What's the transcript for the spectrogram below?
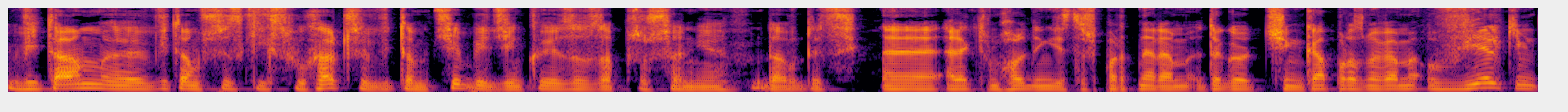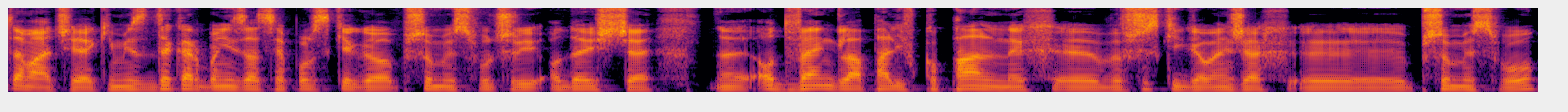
Witam, e, witam wszystkich słuchaczy, witam Ciebie, dziękuję za zaproszenie do audycji. E, Electrum Holding jest też partnerem tego odcinka. Porozmawiamy o wielkim temacie, jakim jest dekarbonizacja polskiego przemysłu, czyli odejście e, od węgla, paliw kopalnych we wszystkich gałęziach przemysłu.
